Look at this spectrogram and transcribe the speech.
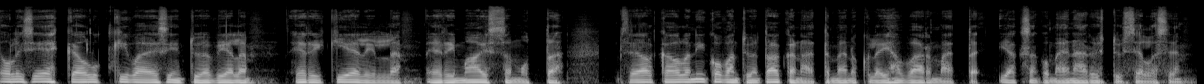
olisi ehkä ollut kiva esiintyä vielä eri kielillä, eri maissa, mutta se alkaa olla niin kovan työn takana, että mä en ole kyllä ihan varma, että jaksanko mä enää ryhtyä sellaiseen.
